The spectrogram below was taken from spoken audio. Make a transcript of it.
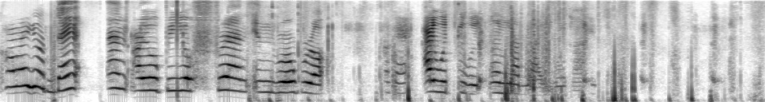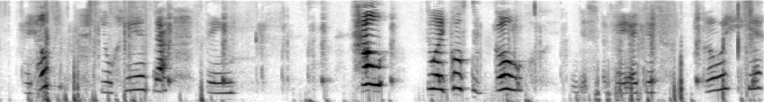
comment your name, and I will be your friend in Roblox. Okay, I would do it. I'm not lying, guys. I hope you hear that thing. How do I supposed to go? This okay, I just go here.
